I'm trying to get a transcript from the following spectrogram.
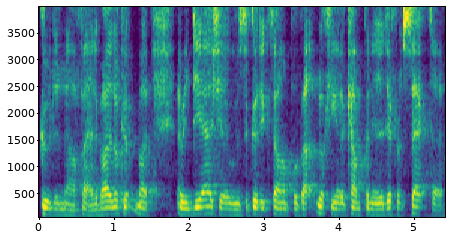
good enough at. If I look at my, I mean, Diageo was a good example about looking at a company in a different sector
